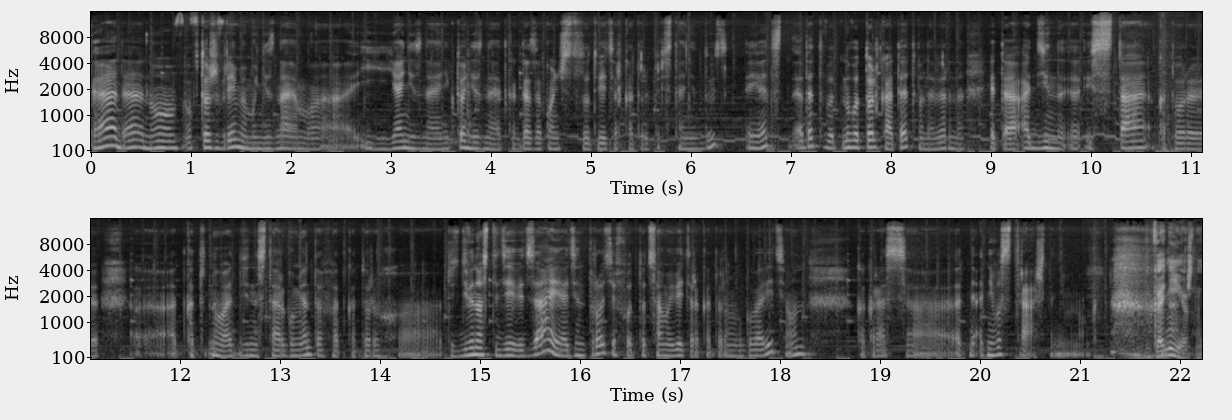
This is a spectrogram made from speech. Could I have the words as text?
Да, да, но в то же время мы не знаем, а, и я не знаю, никто не знает, когда закончится тот ветер, который перестанет дуть. И от, от этого, ну вот только от этого, наверное, это один из ста, которые, э, от, ну, один из ста аргументов, от которых, то есть 99 за и один против, вот тот самый ветер, о котором вы говорите, он как раз, от, от него страшно немного. Конечно,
